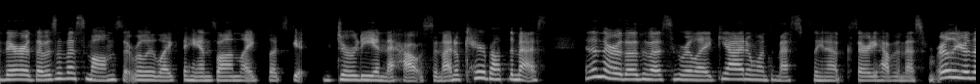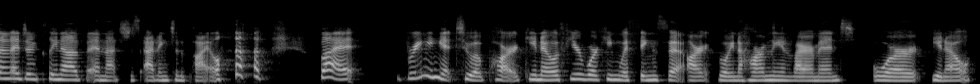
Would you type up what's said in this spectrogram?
there are those of us moms that really like the hands on, like, let's get dirty in the house and I don't care about the mess. And then there are those of us who are like, yeah, I don't want the mess to clean up because I already have a mess from earlier that I didn't clean up. And that's just adding to the pile. but bringing it to a park, you know, if you're working with things that aren't going to harm the environment or, you know,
